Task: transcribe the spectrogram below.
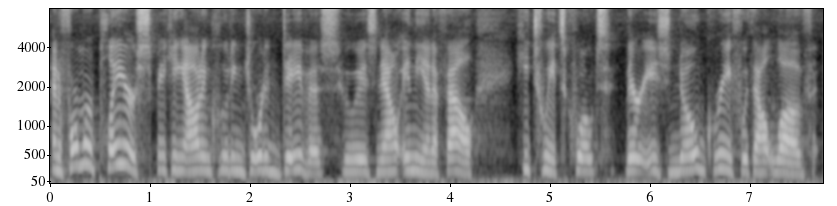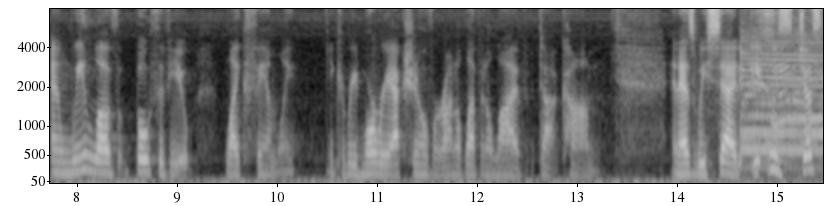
And former players speaking out, including Jordan Davis, who is now in the NFL. He tweets, quote, there is no grief without love, and we love both of you like family. You can read more reaction over on 11alive.com. And as we said, it was just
